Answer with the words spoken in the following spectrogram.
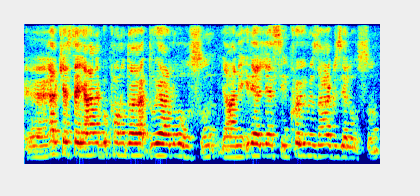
Ee, herkes de yani bu konuda duyarlı olsun. Yani ilerlesin, köyümüz daha güzel olsun.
